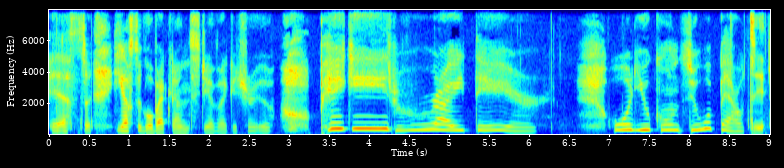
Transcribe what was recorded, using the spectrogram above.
it has to he has to go back downstairs. I can show you. Piggy's right there. What are you gonna do about it?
